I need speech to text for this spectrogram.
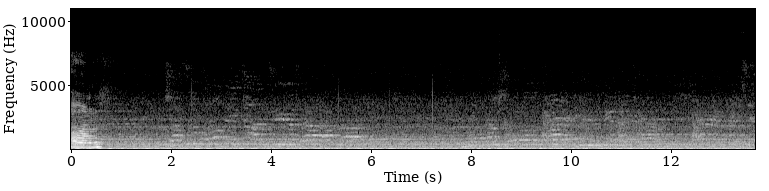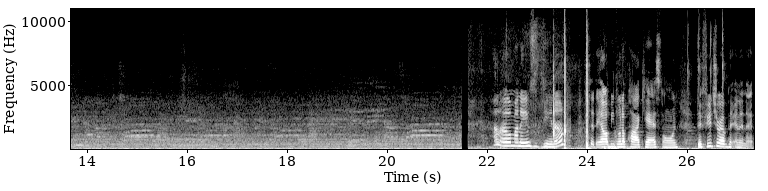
Um, My name is Dina. Today I'll be doing a podcast on the future of the internet.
